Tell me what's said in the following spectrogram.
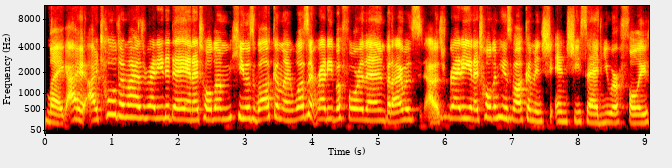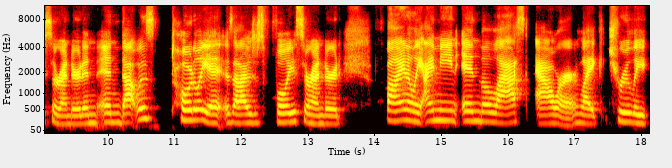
like, I, I told him I was ready today and I told him he was welcome. I wasn't ready before then, but I was, I was ready and I told him he was welcome. And she, and she said, you were fully surrendered. And, and that was totally it is that I was just fully surrendered. Finally, I mean, in the last hour, like truly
